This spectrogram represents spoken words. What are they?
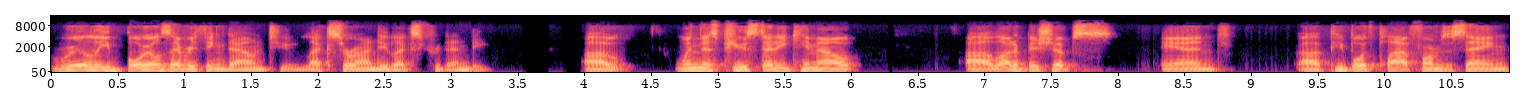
really boils everything down to lex orandi, lex credendi. Uh, when this Pew study came out, uh, a lot of bishops and uh, people with platforms are saying,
